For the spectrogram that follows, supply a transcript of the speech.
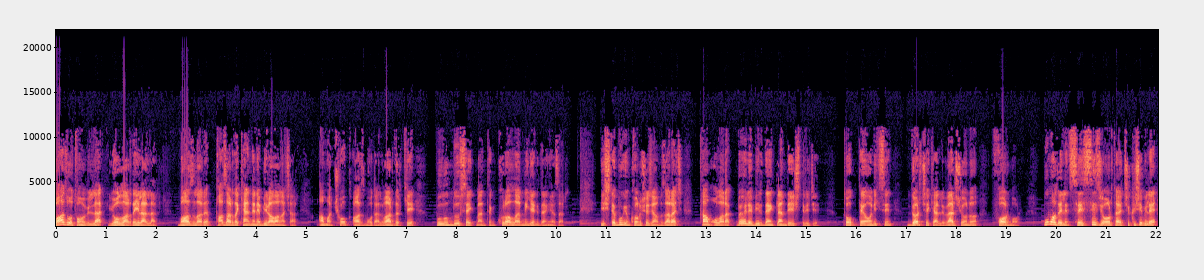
Bazı otomobiller yollarda ilerler. Bazıları pazarda kendine bir alan açar. Ama çok az model vardır ki bulunduğu segmentin kurallarını yeniden yazar. İşte bugün konuşacağımız araç tam olarak böyle bir denklem değiştirici. TOG T10X'in 4 çekerli versiyonu Formor. Bu modelin sessizce ortaya çıkışı bile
